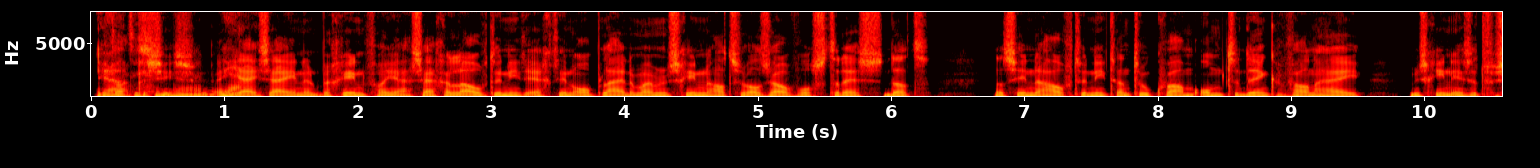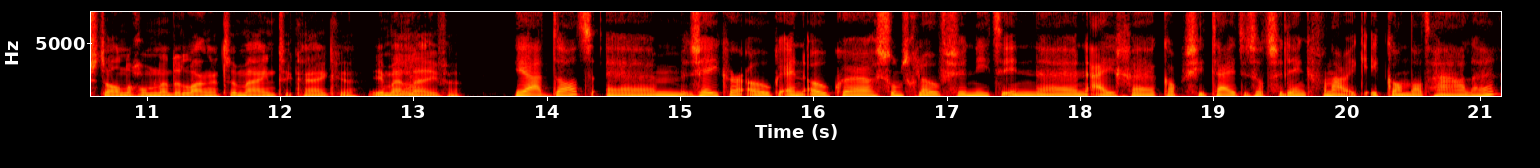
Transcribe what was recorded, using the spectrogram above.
Ja, dat precies. Een, uh, en ja. jij zei in het begin van ja, zij geloofde niet echt in opleiden, maar misschien had ze wel zoveel stress dat, dat ze in de hoofd er niet aan toe kwam om te denken van hé, hey, misschien is het verstandig om naar de lange termijn te kijken in mijn leven. Ja, dat um, zeker ook. En ook uh, soms geloven ze niet in uh, hun eigen capaciteit. Dus dat ze denken van nou, ik, ik kan dat halen.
